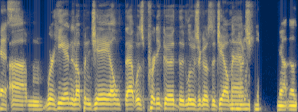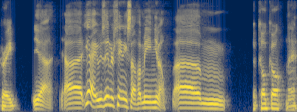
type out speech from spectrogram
yes. um, where he ended up in jail. That was pretty good. The loser goes to jail match. Yeah, that was great. Yeah, uh, yeah, it was entertaining stuff. I mean, you know, um, The Coco, nah.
